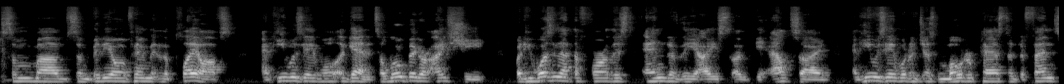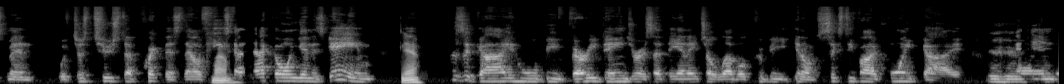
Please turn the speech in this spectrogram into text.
some um, some video of him in the playoffs, and he was able. Again, it's a little bigger ice sheet, but he wasn't at the farthest end of the ice on the outside, and he was able to just motor past the defenseman with just two step quickness. Now, if he's Wow. got that going in his game, Yeah. this is a guy who will be very dangerous at the NHL level. Could be, you know, 65 point guy. Mhm. And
